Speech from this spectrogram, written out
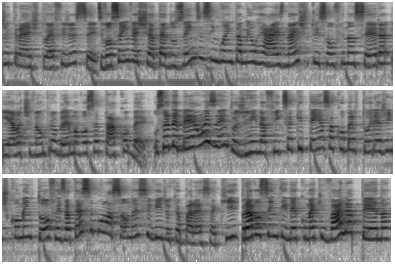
de Crédito, FGC. Se você investir até 250 mil reais na instituição financeira e ela tiver um problema, você tá coberto. O CDB é um exemplo de renda fixa que tem essa cobertura e a gente comentou, fez até simulação nesse vídeo que aparece aqui, para você entender como é que vale a pena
